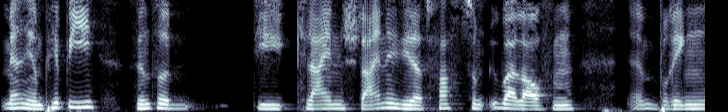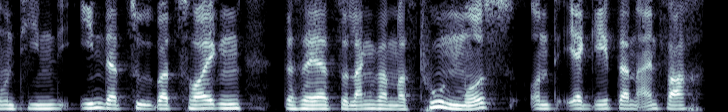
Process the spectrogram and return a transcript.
Mary und Pippi sind so die kleinen Steine, die das Fass zum Überlaufen äh, bringen und ihn, ihn dazu überzeugen, dass er jetzt so langsam was tun muss und er geht dann einfach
